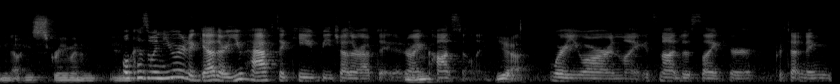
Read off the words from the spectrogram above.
you know, he's screaming. And, and Well, because when you were together, you have to keep each other updated, right? Mhm. Constantly. yeah, Where you are, and like, it's not just like you're pretending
